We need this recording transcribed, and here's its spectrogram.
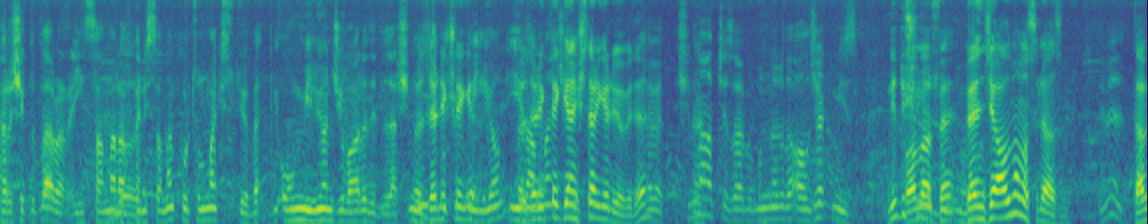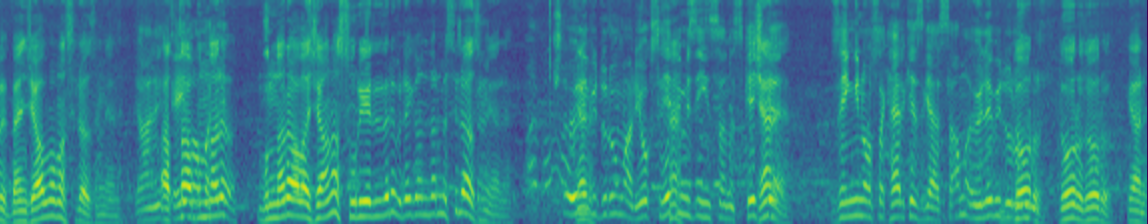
karışıklıklar var. İnsanlar Doğru. Afganistan'dan kurtulmak istiyor. Bir 10 milyon civarı dediler. Şimdi Özellikle 3,5 milyon İran'dan özellikle gençler geliyor bir de. Evet. Şimdi ne yapacağız abi? Bunları da alacak mıyız? Ne Vallahi düşünüyorsun? ben- bence almaması lazım. Değil mi? Tabii bence almaması lazım yani. Yani Hatta eyvallah bunları ki- bunları alacağına Suriyelileri bile göndermesi lazım yani. İşte öyle Yani- bir durum var. Yoksa hepimiz insanız. Keşke Yani. zengin olsak herkes gelse ama öyle bir durumumuz. Doğru, doğru, doğru. Yani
